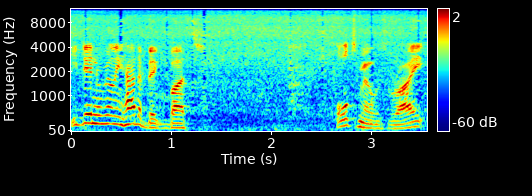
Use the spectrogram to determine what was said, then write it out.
He didn't really had a big butt. Ultimate was right.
